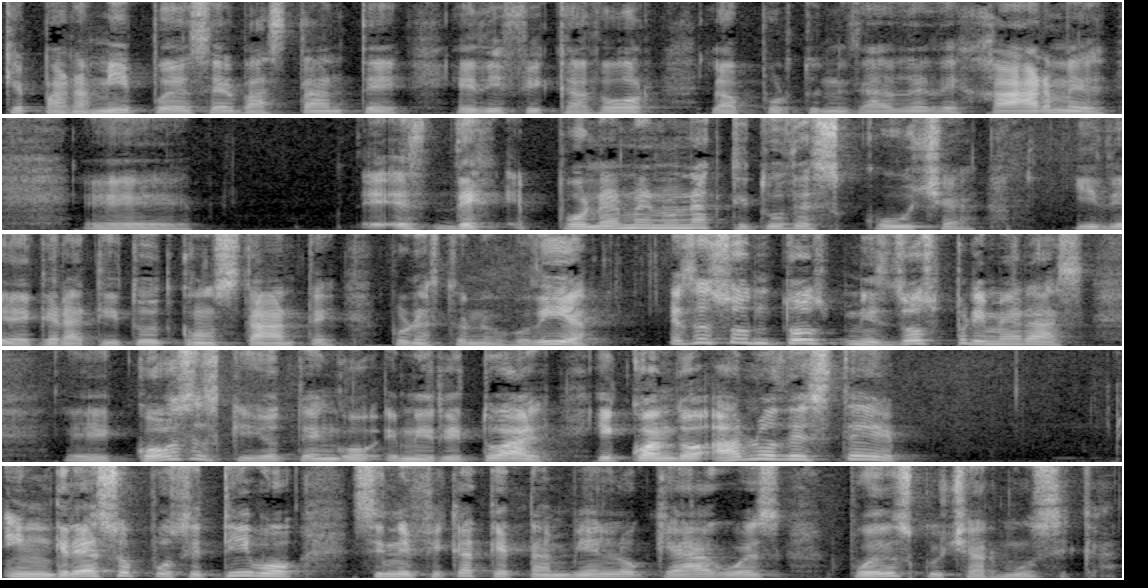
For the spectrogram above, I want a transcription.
que para mí puede ser bastante edificador, la oportunidad de dejarme, eh, de ponerme en una actitud de escucha y de gratitud constante por nuestro nuevo día. Esas son dos, mis dos primeras eh, cosas que yo tengo en mi ritual. Y cuando hablo de este ingreso positivo, significa que también lo que hago es puedo escuchar música.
